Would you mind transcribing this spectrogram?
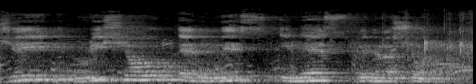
Jane Risho and Miss Ines Veneracion.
